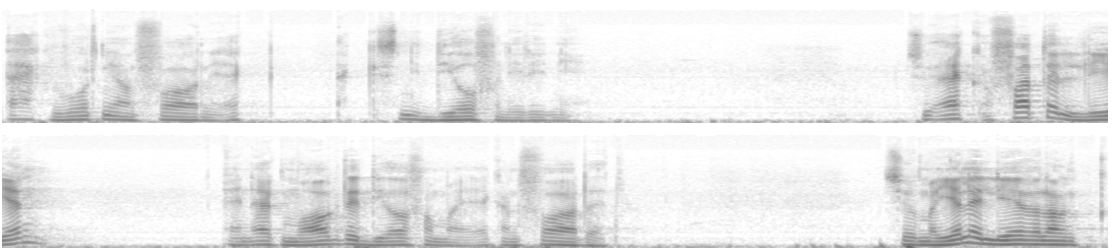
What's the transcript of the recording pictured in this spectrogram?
Ek word nie aanvaar nie. Ek ek is nie deel van hierdie nie. So ek vat 'n leen en ek maak dit deel van my. Ek aanvaar dit. So my hele lewe lank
